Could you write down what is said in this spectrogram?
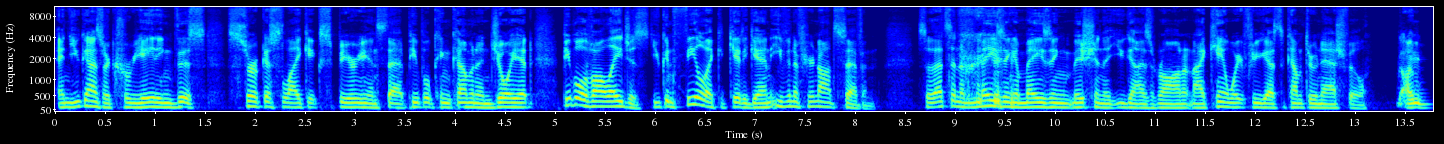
And you guys are creating this circus like experience that people can come and enjoy it. People of all ages, you can feel like a kid again, even if you're not seven. So that's an amazing, amazing mission that you guys are on. And I can't wait for you guys to come through Nashville. I'm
